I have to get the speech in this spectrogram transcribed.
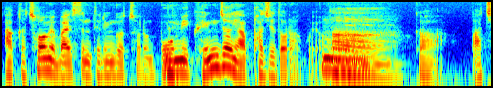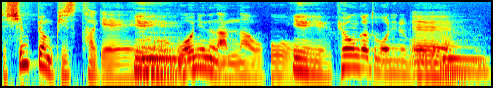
아까 처음에 말씀드린 것처럼 몸이 굉장히 아파지더라고요. 아. 그러니까 마치 신병 비슷하게 예. 어, 원인은 안 나오고 예, 예. 병원 가도 원인을 모르고. 예, 음.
